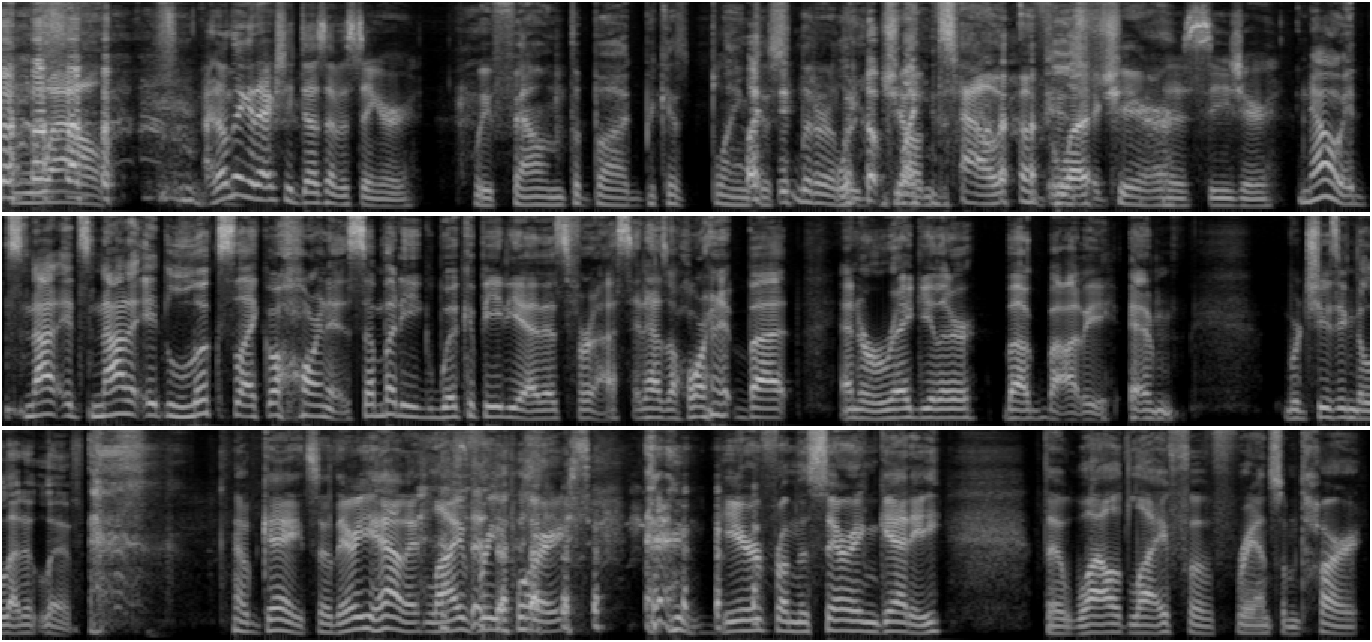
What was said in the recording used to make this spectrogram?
wow. I don't think it actually does have a stinger. We found the bug because Blaine just literally What jumped out of leg? his chair. A seizure. No, it's not. It's not. It looks like a hornet. Somebody Wikipedia this for us. It has a hornet butt and a regular bug body, and we're choosing to let it live. Okay, so there you have it. Live report here from the Serengeti, the wildlife of ransomed heart.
